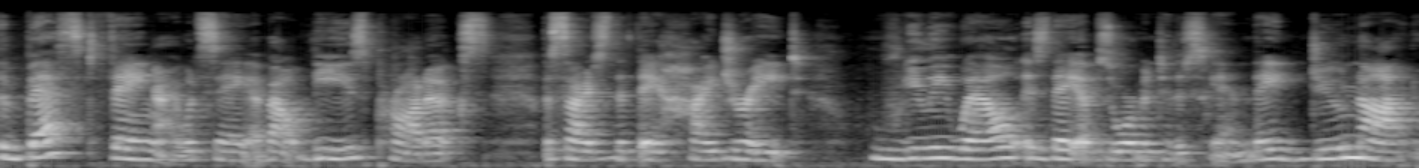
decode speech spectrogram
the best thing I would say about these products, besides that they hydrate really well is they absorb into the skin. They do not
